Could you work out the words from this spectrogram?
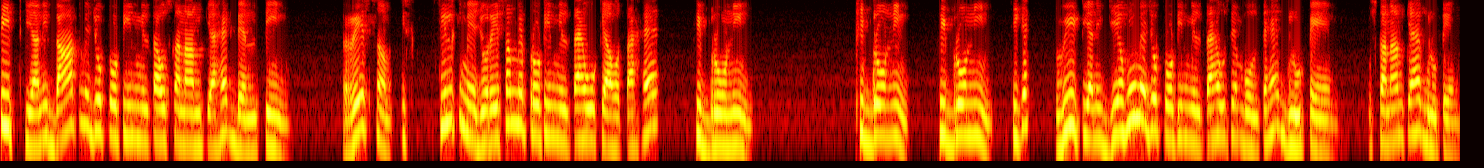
टीथ, यानी दांत में जो प्रोटीन मिलता है, उसका नाम क्या है? डेंटिन। रेशम, इस सिल्क में जो रेशम में प्रोटीन मिलता है, वो क्या होता है? फिब्रोनिन। फिब्रोनिन फिब्रोनिन, ठीक है? वीट, यानी गेहूँ में जो प्रोटीन मिलता है, उसे हम बोलते हैं ग्लूटेन। उसका नाम क्या है? ग्लूटेन।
